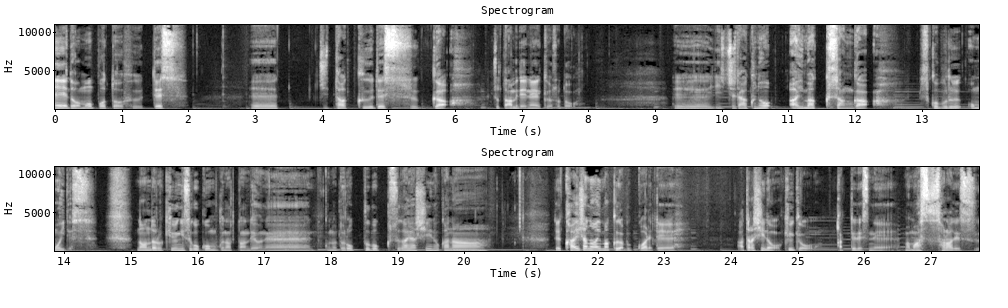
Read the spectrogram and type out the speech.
えー、どうも、ポトフです。えー、自宅ですが、ちょっと雨でね、今日外。えー、自宅の iMac さんが、すこぶる重いです。なんだろう、急にすごく重くなったんだよね。この Dropbox が怪しいのかなで、会社の iMac がぶっ壊れて、新しいのを急遽買ってですね、まあ、真っさらです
